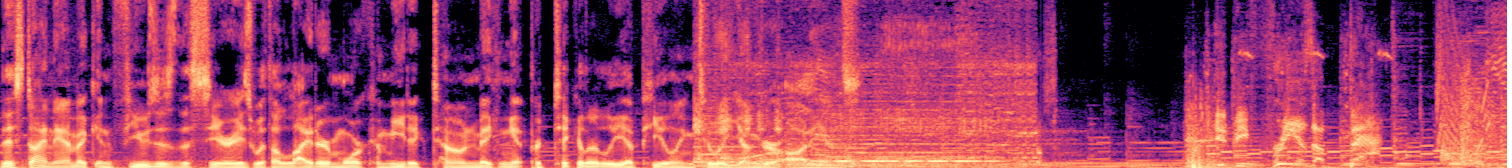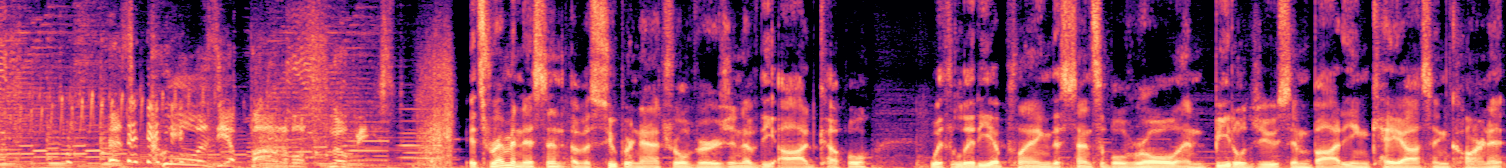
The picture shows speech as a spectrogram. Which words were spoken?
This dynamic infuses the series with a lighter, more comedic tone, making it particularly appealing to a younger audience. You'd be free as a bat! As cool as the abominable! It's reminiscent of a supernatural version of The Odd Couple, with Lydia playing the sensible role and Beetlejuice embodying chaos incarnate.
